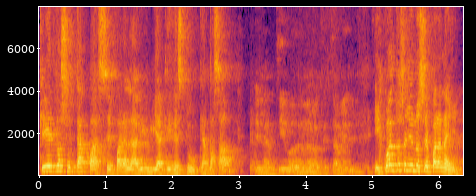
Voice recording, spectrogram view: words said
¿Qué dos etapas separan la Biblia? ¿Qué dices tú? ¿Qué ha pasado? El Antiguo del Nuevo Testamento. ¿Y cuántos años nos separan ahí?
